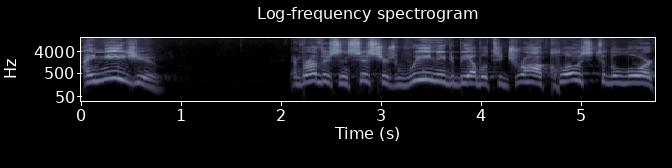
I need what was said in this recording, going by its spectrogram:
I need you. And, brothers and sisters, we need to be able to draw close to the Lord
